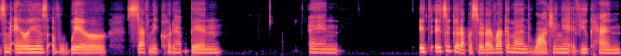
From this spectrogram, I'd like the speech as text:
some areas of where Stephanie could have been. And it's it's a good episode. I recommend watching it if you can.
